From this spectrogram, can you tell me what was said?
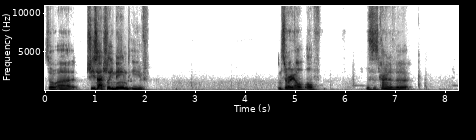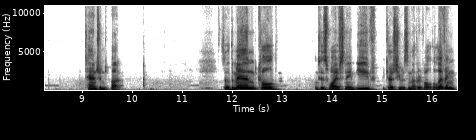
So uh, she's actually named Eve. I'm sorry, I'll, I'll. This is kind of a tangent, but so the man called his wife's name Eve because she was the mother of all the living.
